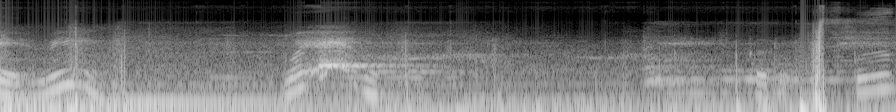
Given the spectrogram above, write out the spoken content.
สิวิ่งแว้งกระโดดปึ๊บ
